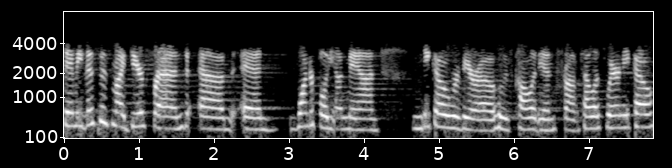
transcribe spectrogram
Sammy, this is my dear friend um, and wonderful young man, Nico Rivero, who's calling in from. Tell us where, Nico?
